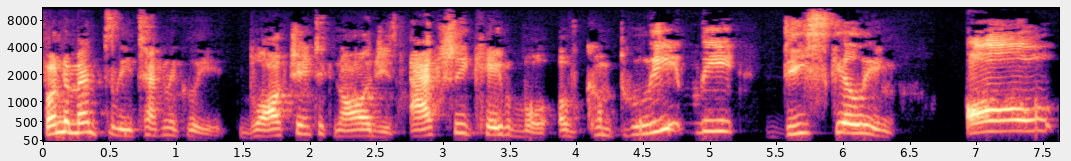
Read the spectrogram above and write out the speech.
fundamentally, technically, blockchain technology is actually capable of completely deskilling all,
